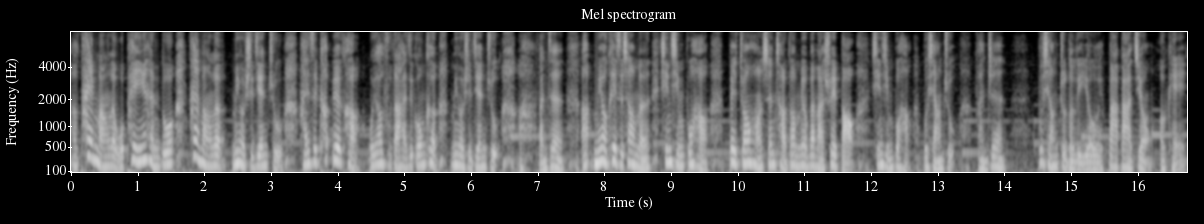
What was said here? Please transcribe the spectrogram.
呃，太忙了，我配音很多，太忙了，没有时间煮。孩子考月考，我要辅导孩子功课，没有时间煮啊。反正啊，没有 case 上门，心情不好，被装潢声吵到没有办法睡饱，心情不好，不想煮。反正。不想煮的理由，爸爸就 OK。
